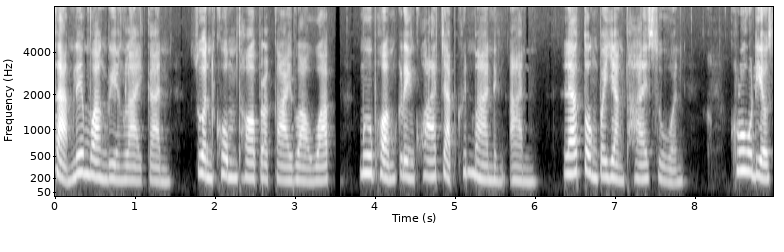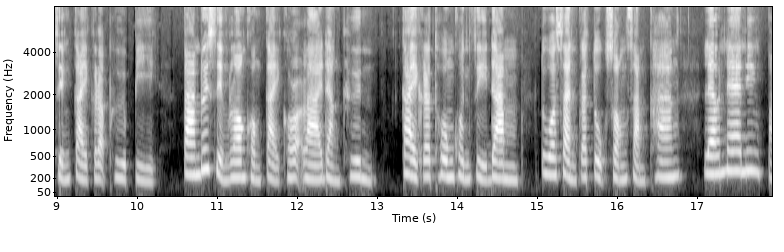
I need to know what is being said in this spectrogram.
สามเล่มวางเรียงรายกัน ส่วนคมทอประกายวาววับ มือผอมเกรงคว้าจับขึ้นมาหนึ่งอัน แล้วตรงไปยังท้ายสวน ครู่เดียวเสียงไก่กระพือปีก ตามด้วยเสียงร้องของไก่เคราะห์ร้ายดังขึ้น ไก่กระทงขนสีดำ ตัวสั่นกระตุกสองสามครั้ง แล้วแน่นิ่งไป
